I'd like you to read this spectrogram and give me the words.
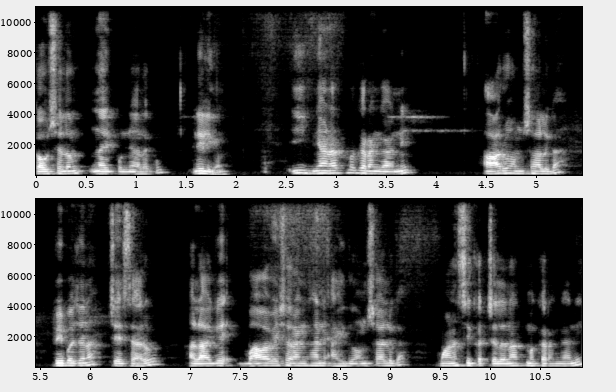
కౌశలం నైపుణ్యాలకు నిలయం. ఈ జ్ఞానాత్మక రంగాన్ని ఆరు అంశాలుగా విభజన చేశారు. అలాగే భావావేశ రంగాన్ని ఐదు అంశాలుగా మానసిక చలనాత్మక రంగాన్ని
